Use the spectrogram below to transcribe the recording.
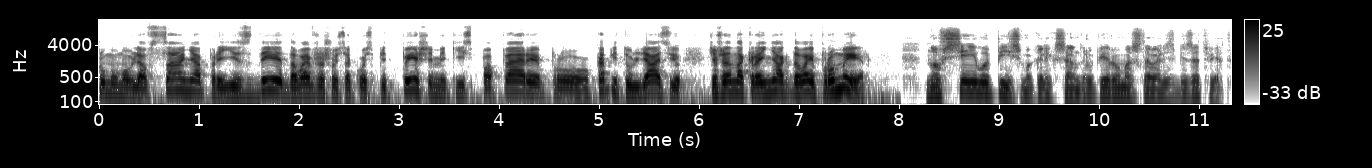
І, мовляв, Саня, приїзди, давай вже щось якось підпишемо, якісь папери про капітуляцію, чи вже на крайняк давай про мир. Но все его письма к Александру I оставались без ответа.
